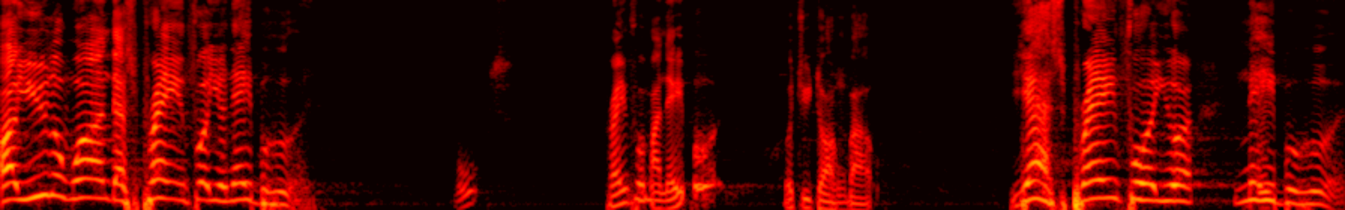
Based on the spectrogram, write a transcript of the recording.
Are you the one that's praying for your neighborhood? Oops. Praying for my neighborhood? What you talking about? Yes, praying for your neighborhood.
